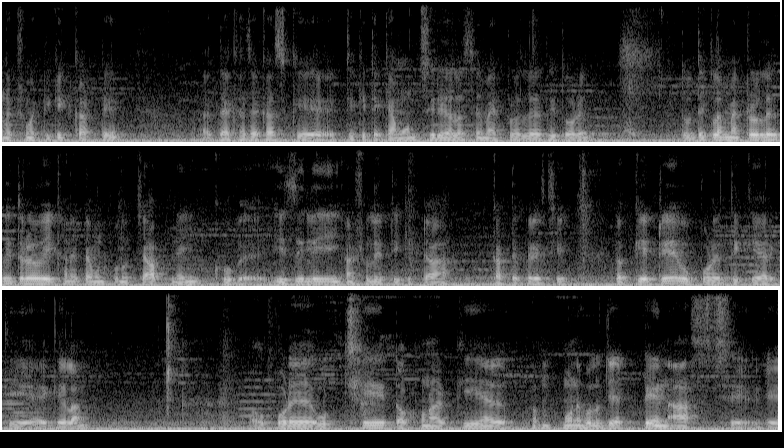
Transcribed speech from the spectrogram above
অনেক সময় টিকিট কাটতে। দেখা যাক আজকে টিকিটে কেমন সিরিয়াল আছে মেট্রো রেলের ভিতরে। তো দেখলাম মেট্রো রেলের ভিতরেও এখানে তেমন কোনো চাপ নেই। খুব ইজিলি আসলে টিকিটটা কাটতে পেরেছি। তো কেটে উপরের দিকে আর কি গেলাম। উপরে উঠছি, তখন আর কি, মনে হলো যে ট্রেন আসছে, যে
